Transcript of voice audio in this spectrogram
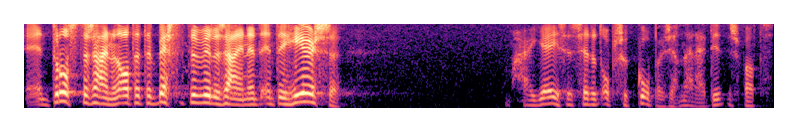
En trots te zijn en altijd de beste te willen zijn en, en te heersen. Maar Jezus zet het op zijn kop en zegt, nee, nee, dit is wat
